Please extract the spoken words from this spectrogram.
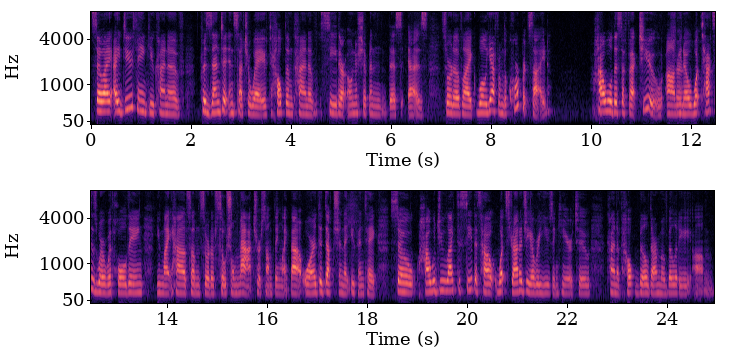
so I, I do think you kind of present it in such a way to help them kind of see their ownership in this as sort of like, well, yeah, from the corporate side, how will this affect you? Um, You know, what taxes we're withholding. You might have some sort of social match or something like that, or a deduction that you can take. So, how would you like to see this? How, what strategy are we using here to kind of help build our mobility um,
